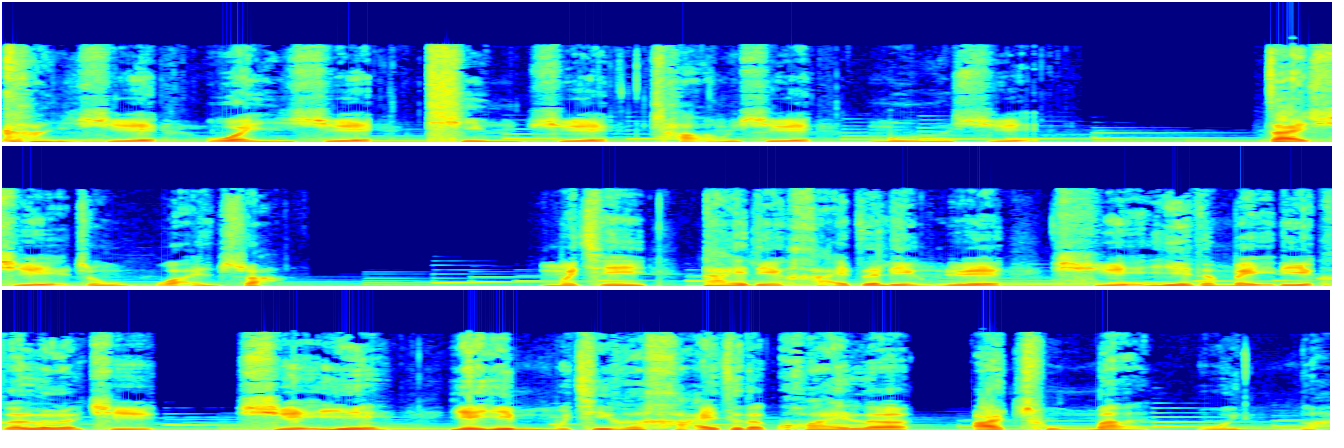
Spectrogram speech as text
看雪、闻雪、听雪、尝雪、摸雪，在雪中玩耍。母亲带领孩子领略雪夜的美丽和乐趣，雪夜也因母亲和孩子的快乐而充满温暖。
